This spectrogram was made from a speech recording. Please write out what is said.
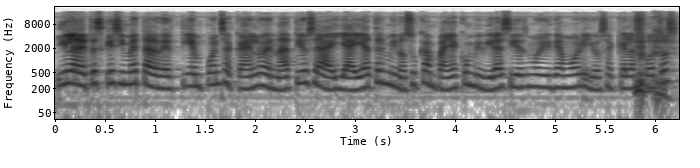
Y la neta es que sí me tardé tiempo en sacar en lo de Nati. O sea, ya ella terminó su campaña con Vivir así es morir de amor y yo saqué las fotos.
